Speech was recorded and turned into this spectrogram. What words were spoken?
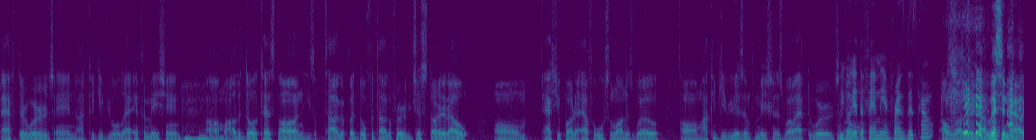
afterwards, and I could give you all that information. Mm-hmm. Um, my other dog, Keston, he's a photographer, dope photographer. He just started out. Um, actually part of Alpha Hoop Salon as well. Um, I could give you his information as well afterwards. We gonna get Um, the family and friends discount? Oh well, now listen now,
